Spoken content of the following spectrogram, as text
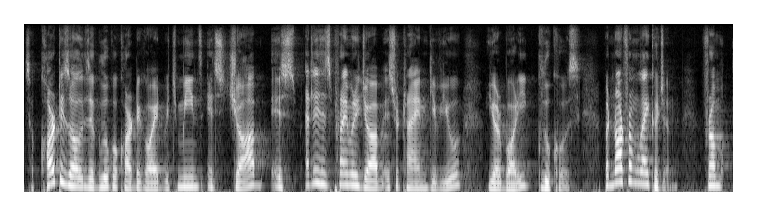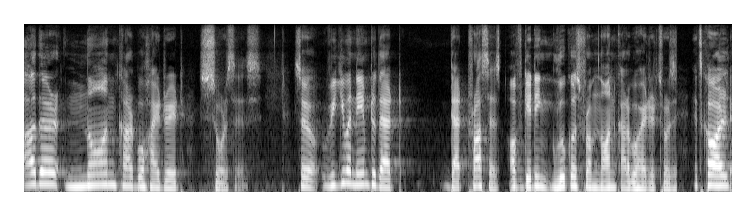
So cortisol is a glucocorticoid, which means its job is, at least its primary job is to try and give you, your body glucose, but not from glycogen from other non-carbohydrate sources. So we give a name to that, that process of getting glucose from non-carbohydrate sources. It's called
